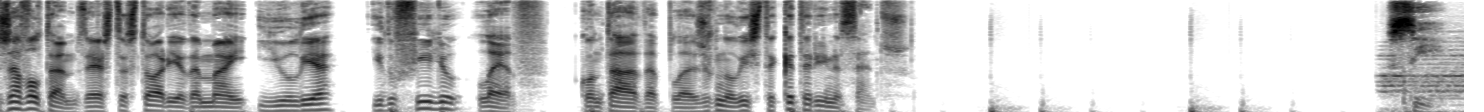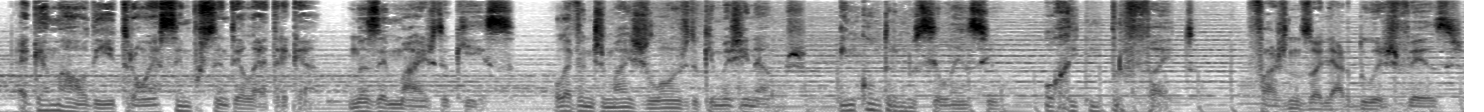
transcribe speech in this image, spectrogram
Já voltamos a esta história da mãe Yulia e do filho Lev, contada pela jornalista Catarina Santos. Sim, a gama Audi e-tron é 100% elétrica, mas é mais do que isso. Leva-nos mais longe do que imaginamos. Encontra no silêncio o ritmo perfeito. Faz-nos olhar duas vezes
